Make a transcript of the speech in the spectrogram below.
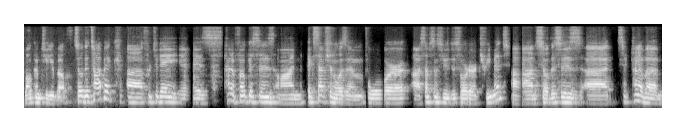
welcome to you both. So, the topic uh, for today is kind of focuses on exceptionalism for uh, substance use disorder treatment. Um, so, this is uh, kind of a,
